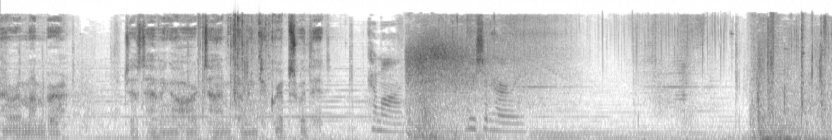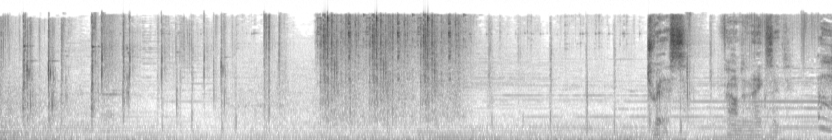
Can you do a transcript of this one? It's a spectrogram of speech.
I remember. Just having a hard time coming to grips with it. Come on. We should hurry. Triss, found an exit. Oh,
